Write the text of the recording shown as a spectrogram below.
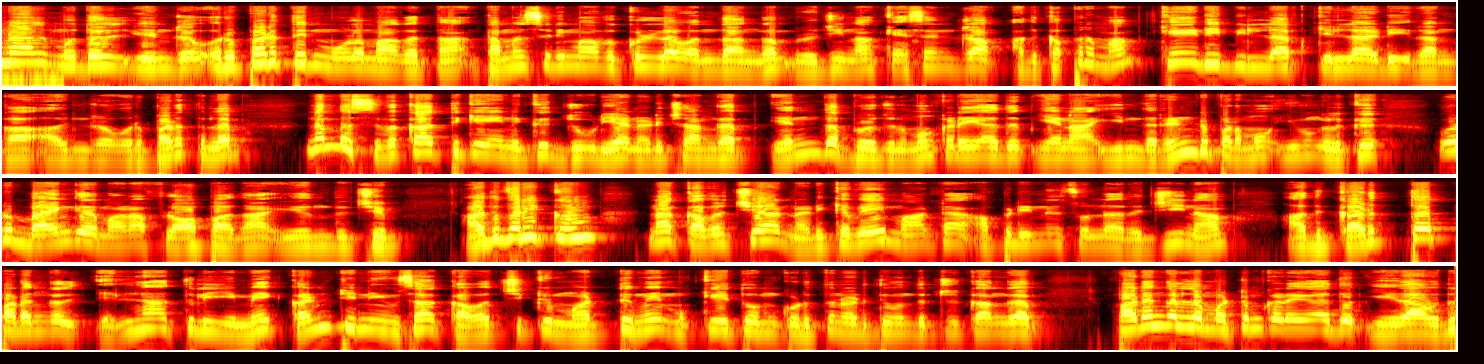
நாள் முதல் என்ற ஒரு படத்தின் மூலமாகத்தான் தமிழ் சினிமாவுக்குள்ள வந்தாங்க ருஜினா கெசன்ட்ரா அதுக்கப்புறமா கேடி பில்லா கில்லாடி ரங்கா என்ற ஒரு படத்துல நம்ம சிவகார்த்திகேயனுக்கு ஜூடியா நடிச்சாங்க. எந்த பிரயோஜனமும் கிடையாது. ஏன்னா இந்த ரெண்டு படமும் இவங்களுக்கு ஒரு பயங்கரமான ஃப்ளாப்பா தான் இருந்துச்சு. அது வரைக்கும் நான் கவர்ச்சியா நடிக்கவே மாட்டேன் அப்படின்னு சொன்ன ருஜினா அதுக்கு அடுத்த படங்கள் எல்லாத்துலேயுமே கண்டினியூஸாக கவர்ச்சிக்கு மட்டுமே முக்கியத்துவம் கொடுத்து நடித்து வந்துட்டு இருக்காங்க. படங்கள்ல மட்டும் கிடையாது. ஏதாவது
